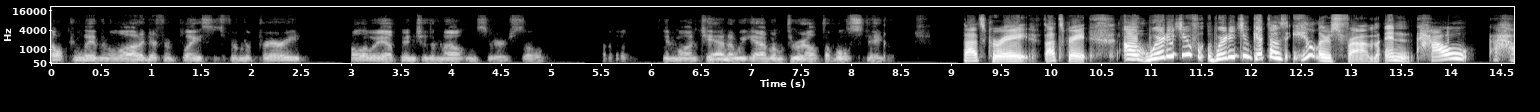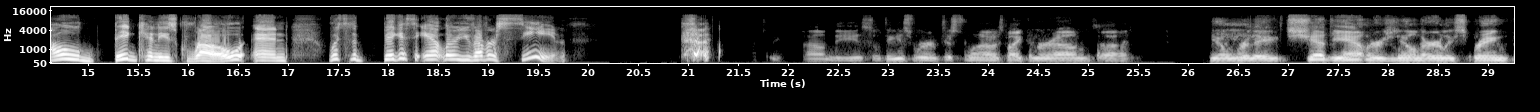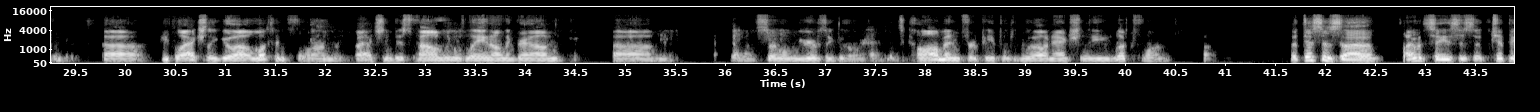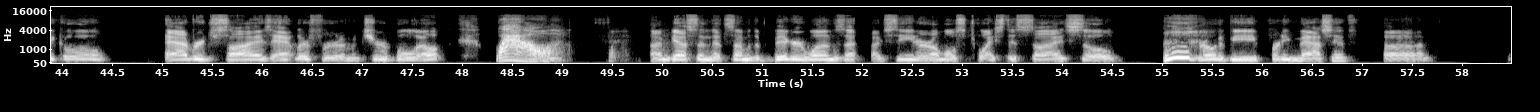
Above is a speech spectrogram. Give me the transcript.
Elk can live in a lot of different places from the prairie all the way up into the mountains here. So uh, in Montana, we have them throughout the whole state. That's great. That's great. Um, where did you where did you get those antlers from, and how how big can these grow? And what's the biggest antler you've ever seen? found these. So these were just when I was hiking around, uh, you know, where they shed the antlers, you know, in the early spring. Uh, people actually go out looking for them. I actually just found these laying on the ground um, uh, several years ago. It's common for people to go out and actually look for them. But this is, a, I would say, this is a typical average size antler for a mature bull elk. Wow. I'm guessing that some of the bigger ones that I've seen are almost twice this size. So grow to be pretty massive. Uh,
